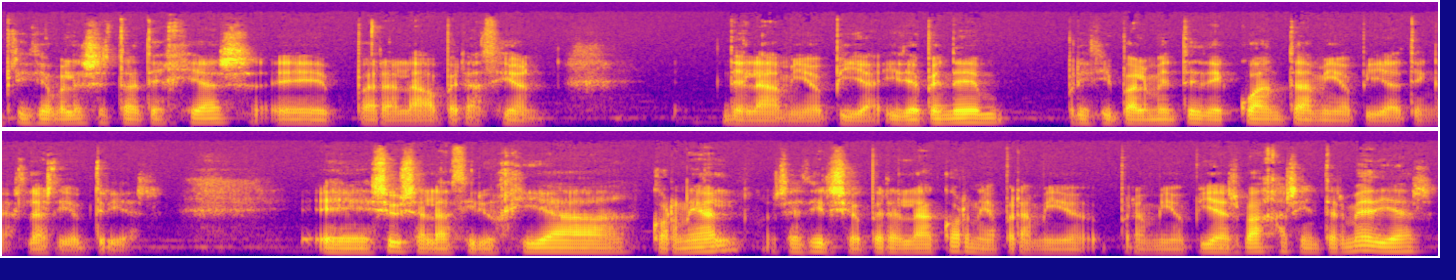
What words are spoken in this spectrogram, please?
principales estrategias eh, para la operación de la miopía y depende principalmente de cuánta miopía tengas, las dioptrías. Eh, se usa la cirugía corneal, es decir, se opera la córnea para, miopías bajas e intermedias,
